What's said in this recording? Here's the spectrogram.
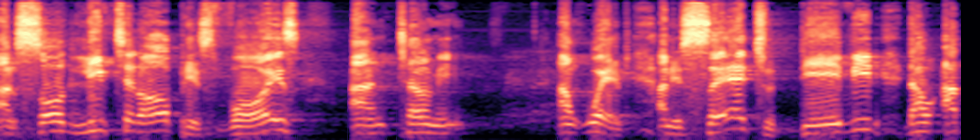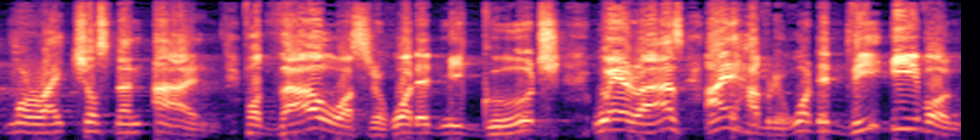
And Saul lifted up his voice and tell me, and wept. And he said to David, Thou art more righteous than I, for thou hast rewarded me good, whereas I have rewarded thee evil.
